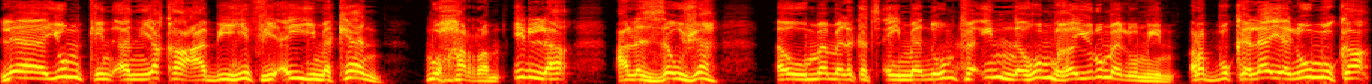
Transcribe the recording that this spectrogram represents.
لا يمكن أن يقع به في أي مكان محرم إلا على الزوجة أو ما ملكت أيمانهم فإنهم غير ملومين. ربك لا يلومك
